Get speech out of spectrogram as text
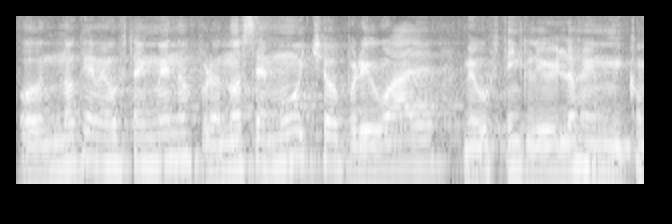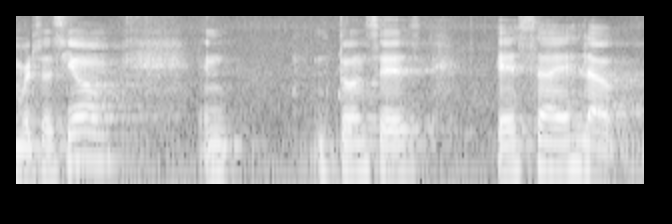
o no que me gustan menos, pero no sé mucho, pero igual me gusta incluirlos en mi conversación. Entonces, esa es la,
